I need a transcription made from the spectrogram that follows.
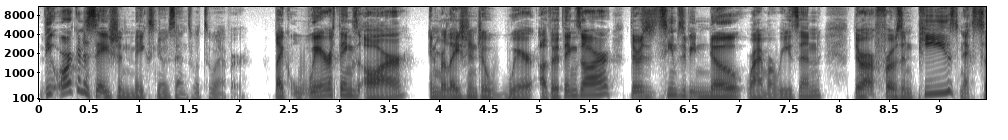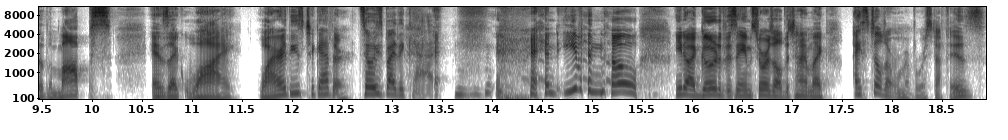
the organization makes no sense whatsoever. Like where things are in relation to where other things are, there seems to be no rhyme or reason. There are frozen peas next to the mops. And it's like, why? Why are these together? It's always by the cat. and even though, you know, I go to the same stores all the time, like I still don't remember where stuff is.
